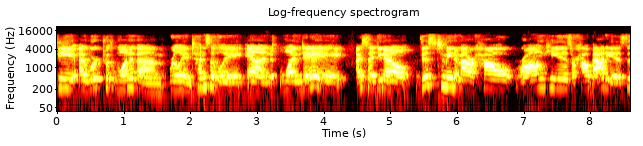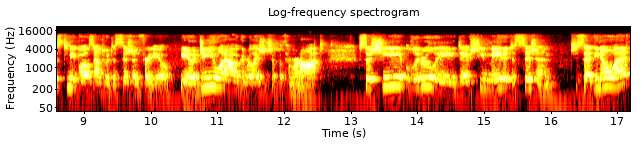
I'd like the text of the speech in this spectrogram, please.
the I worked with one of them really intensively and one day I said, you know, this to me no matter how wrong he is or how bad he is, this to me boils down to a decision for you. You know, do you want to have a good relationship with him or not? So she literally, Dave, she made a decision. She said, "You know what?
